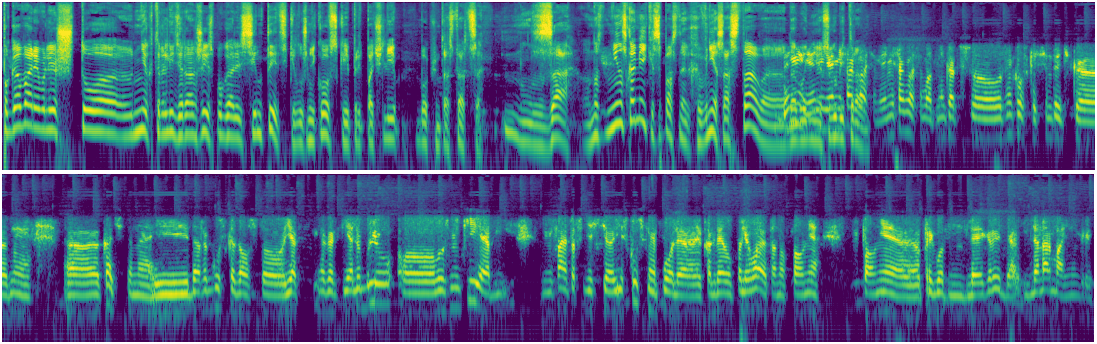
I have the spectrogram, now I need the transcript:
Поговаривали, что некоторые лидеры Анжи испугались синтетики Лужниковской и предпочли, в общем-то, остаться за, не на скамейке запасных, вне состава, да дабы не, не, я не согласен, Я не согласен. Вот, мне кажется, что Лужниковская синтетика ну, э, качественная. И даже Гус сказал, что я, я, говорит, я люблю э, Лужники, я, несмотря на то, что здесь искусственное поле, когда его поливают, оно вполне вполне э, пригоден для игры, для, для нормальной игры.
